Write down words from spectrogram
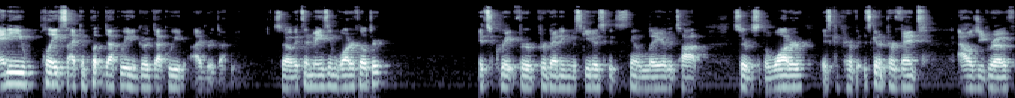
Any place I can put duckweed and grow duckweed, I grow duckweed. So it's an amazing water filter. It's great for preventing mosquitoes it's going to layer the top surface of the water. It's going to prevent algae growth.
